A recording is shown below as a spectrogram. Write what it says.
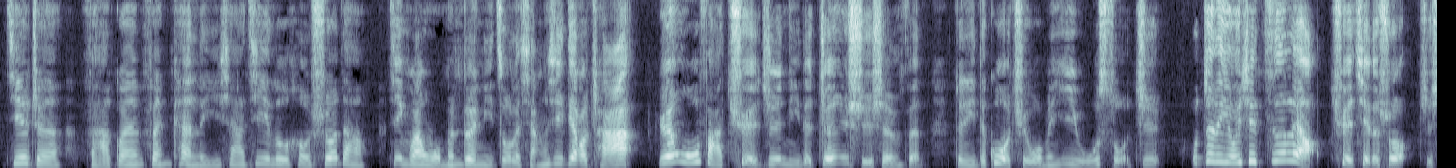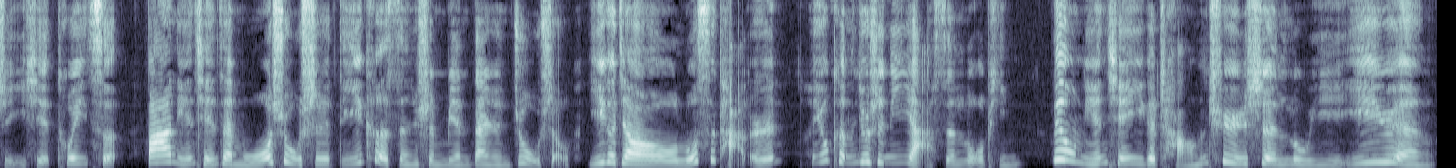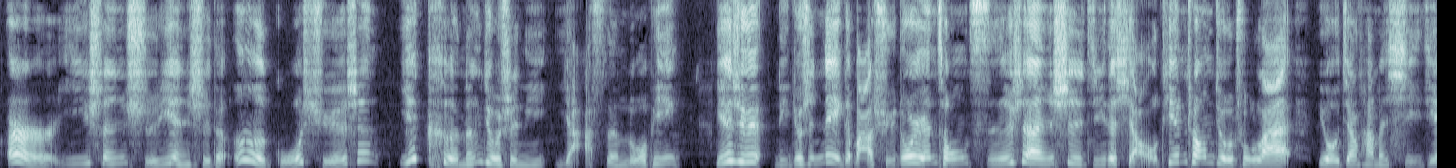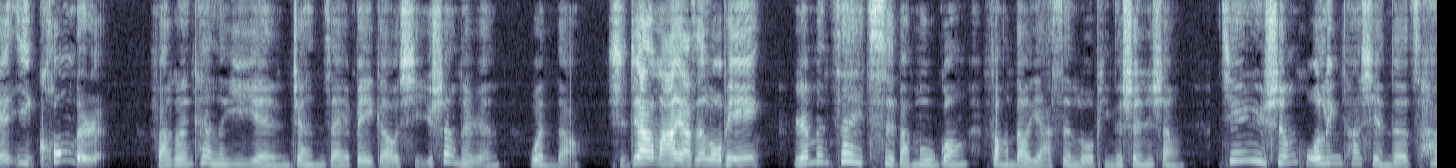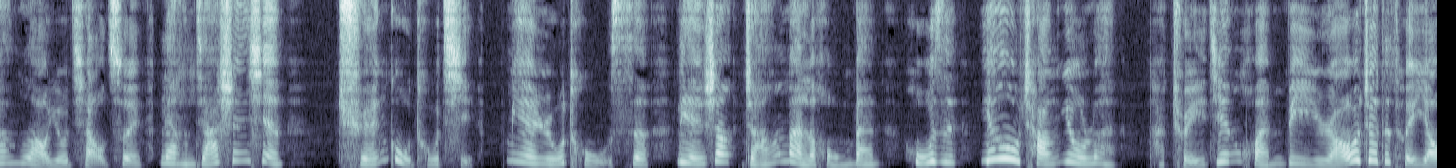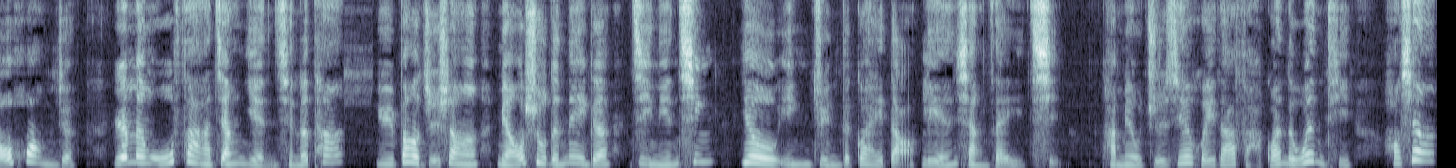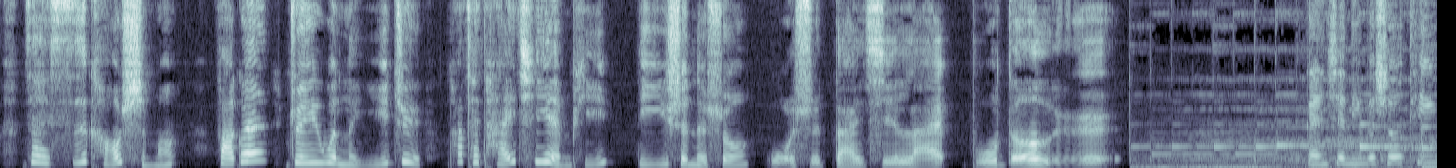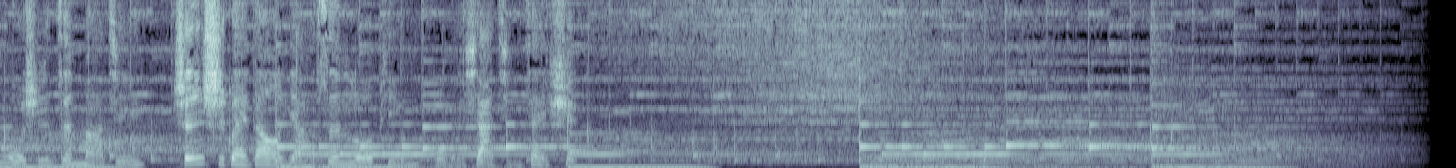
接着，法官翻看了一下记录后说道：“尽管我们对你做了详细调查，仍无法确知你的真实身份。对你的过去，我们一无所知。”我这里有一些资料，确切地说，只是一些推测。八年前，在魔术师迪克森身边担任助手，一个叫罗斯塔的人，很有可能就是你亚森·罗平。六年前，一个常去圣路易医院二医生实验室的俄国学生，也可能就是你亚森·罗平。也许你就是那个把许多人从慈善市集的小天窗救出来。又将他们洗劫一空的人，法官看了一眼站在被告席上的人，问道：“是这样吗，亚森·罗平？”人们再次把目光放到亚森·罗平的身上。监狱生活令他显得苍老又憔悴，两颊深陷，颧骨凸起，面如土色，脸上长满了红斑，胡子又长又乱。他垂肩环臂，绕着的腿摇晃着，人们无法将眼前的他与报纸上描述的那个既年轻又英俊的怪盗联想在一起。他没有直接回答法官的问题，好像在思考什么。法官追问了一句，他才抬起眼皮，低声地说：“我是戴奇莱·伯德吕。”感谢您的收听，我是曾马吉，绅士怪盗亚森罗平，我们下集再续。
